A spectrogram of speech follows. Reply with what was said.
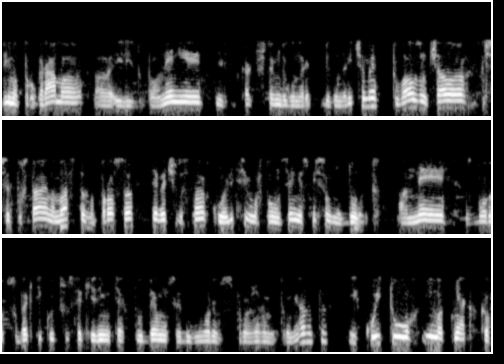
да има програма а, или допълнение, или както ще да го, да го наричаме, това означава, че се поставя на масата въпроса те вече да станат коалиции в пълноценния смисъл на думата а не сбор от субекти, които всеки един от тях по-отделно се е договорил с продължаване промяната и които имат някакъв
